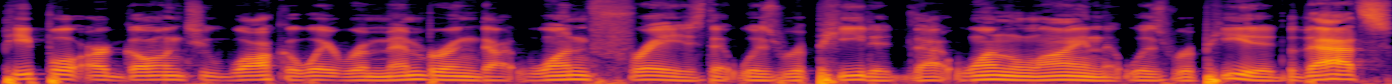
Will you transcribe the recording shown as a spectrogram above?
people are going to walk away remembering that one phrase that was repeated, that one line that was repeated. That's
